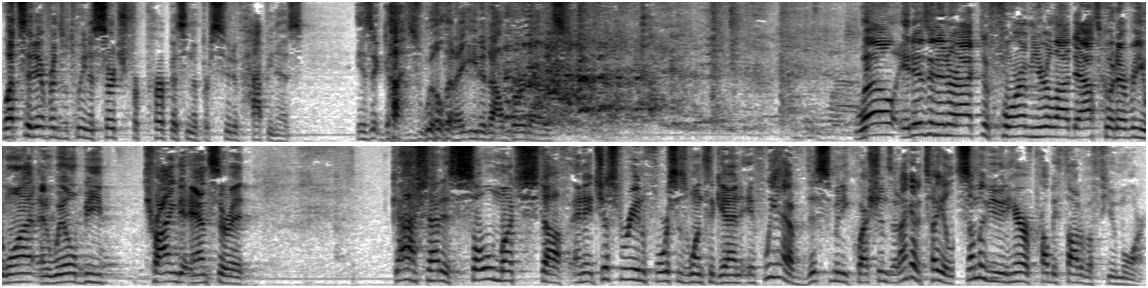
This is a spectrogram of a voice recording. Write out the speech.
What's the difference between a search for purpose and the pursuit of happiness? Is it God's will that I eat at Alberto's? well, it is an interactive forum. You're allowed to ask whatever you want, and we'll be trying to answer it. Gosh, that is so much stuff. And it just reinforces once again if we have this many questions, and I got to tell you, some of you in here have probably thought of a few more.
